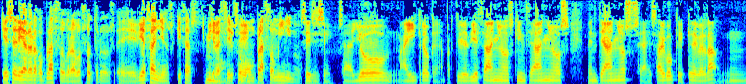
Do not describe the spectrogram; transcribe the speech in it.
¿Qué sería a largo plazo para vosotros? Eh, ¿10 años, quizás? Quiero decir, como un plazo mínimo. Sí, sí, sí. O sea, yo ahí creo que a partir de 10 años, 15 años, 20 años, o sea, es algo que, que de verdad... Mm,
